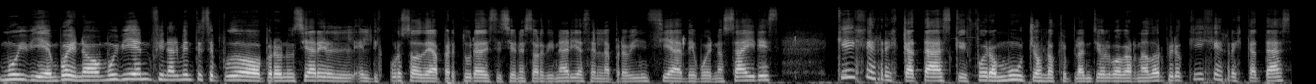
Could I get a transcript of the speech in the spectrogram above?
muy bien. Bueno, muy bien, finalmente se pudo pronunciar el, discurso de apertura de sesiones ordinarias en la provincia de Buenos Aires. ¿Qué ejes rescatás, que fueron muchos los que planteó el gobernador, pero qué ejes rescatás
